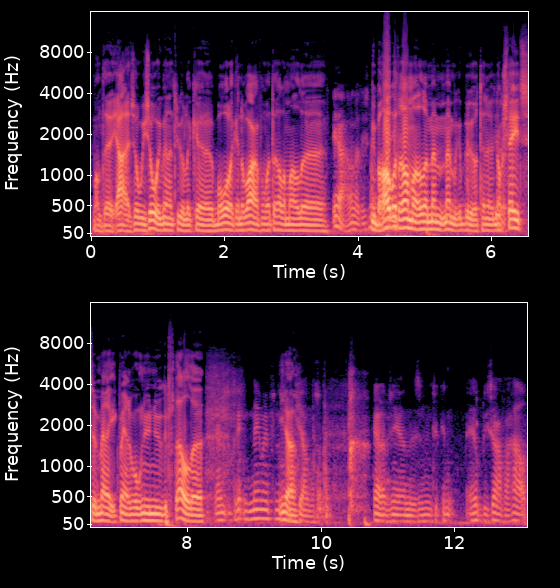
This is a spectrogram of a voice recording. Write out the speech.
Want eh, ja, sowieso, ik ben natuurlijk eh, behoorlijk in de war van wat er allemaal... eh, Ja, dat is überhaupt wat er allemaal met, met me gebeurt. En nog steeds merk ik merk ook nu, nu ik het vertel. En neem even een Ja. anders. Ja, dames en heren, dat is natuurlijk een heel bizar verhaal.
